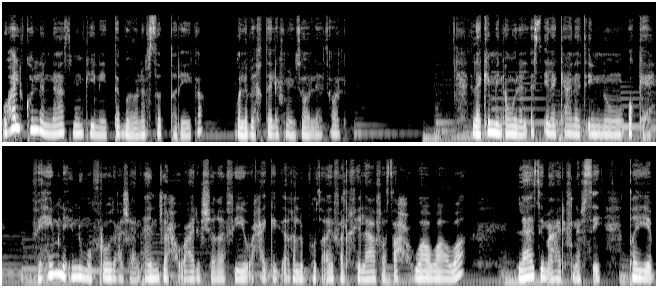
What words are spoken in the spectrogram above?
وهل كل الناس ممكن يتبعوا نفس الطريقة ولا بيختلف من زول لزول؟ لكن من أول الأسئلة كانت إنه أوكي فهمنا إنه مفروض عشان أنجح وأعرف شغفي وأحقق أغلب وظائف الخلافة صح؟ و و و. لازم أعرف نفسي. طيب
